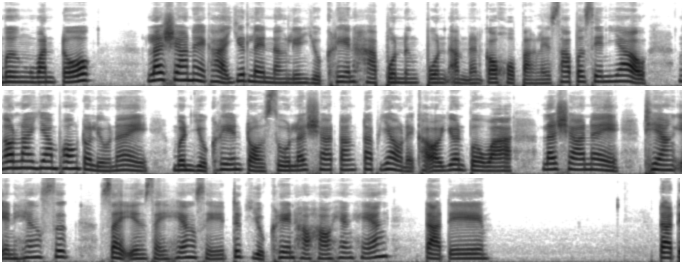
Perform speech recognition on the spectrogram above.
เมืองวันโตก ราชาในค่ะ ยึดเลนนังเรียนอยู่เครนหาปนหนึ่งปนอ่ำนั้นก็โคปังเลยเศร้าเปอร์เซ็นต์ยาวเงาลายยามพ้องต่อเหลียวในเหมือนอยู่เครนต่อสู้ราชาตั้งตับยาวในค่ะเอาย้อนเปว่าราชาในเทียงเอ็นแห้งซึก ใส่เอ็นใส่แห้งเสตึกอยู่เครนเฮาๆแห้งๆตาเตตาเต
